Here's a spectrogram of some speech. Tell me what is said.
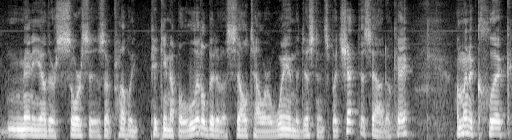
many other sources. I'm probably picking up a little bit of a cell tower way in the distance, but check this out, okay? I'm going to click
